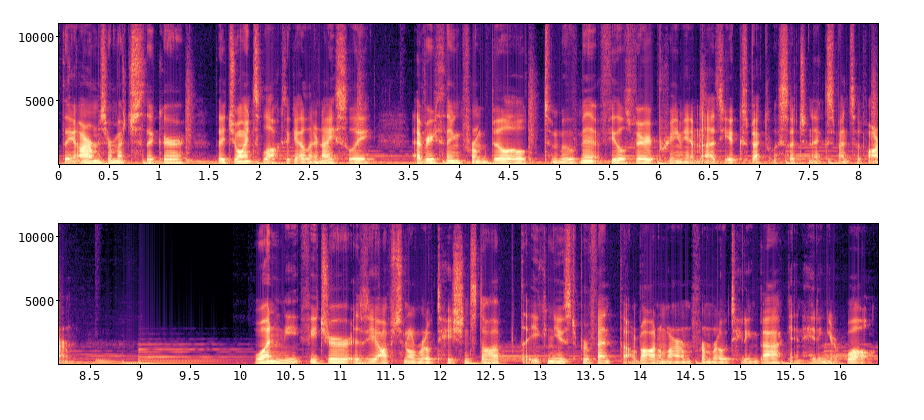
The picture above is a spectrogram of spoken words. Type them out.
The arms are much thicker, the joints lock together nicely, everything from build to movement feels very premium as you expect with such an expensive arm. One neat feature is the optional rotation stop that you can use to prevent the bottom arm from rotating back and hitting your wall.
